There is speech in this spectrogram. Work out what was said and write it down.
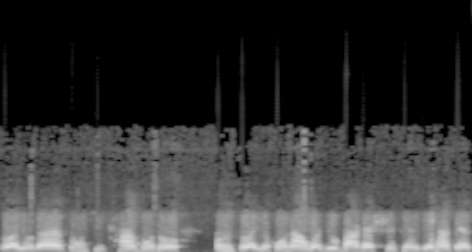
所有的东西全部都。封锁以后呢，我就把这事情给他在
